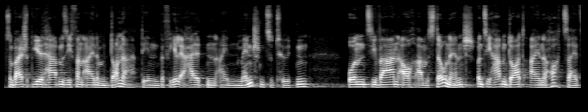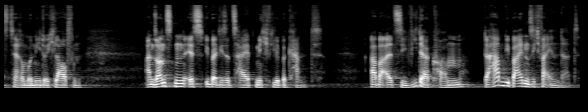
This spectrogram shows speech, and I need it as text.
Zum Beispiel haben Sie von einem Donner den Befehl erhalten, einen Menschen zu töten und sie waren auch am Stonehenge und sie haben dort eine Hochzeitszeremonie durchlaufen. Ansonsten ist über diese Zeit nicht viel bekannt. Aber als sie wiederkommen, da haben die beiden sich verändert.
